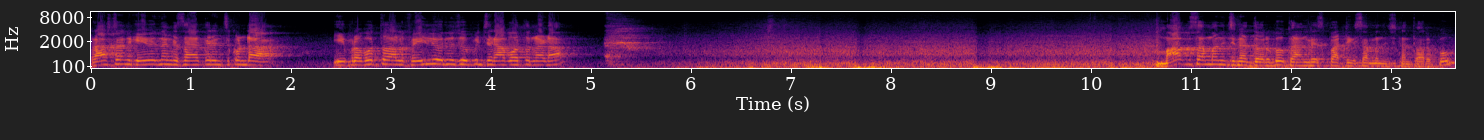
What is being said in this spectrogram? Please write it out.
రాష్ట్రానికి ఏ విధంగా సహకరించకుండా ఈ ప్రభుత్వాలు ఫెయిల్యూర్ని చూపించి రాబోతున్నాడా? మాకు సంబంధించినంత వరకు కాంగ్రెస్ పార్టీకి సంబంధించినంత వరకు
